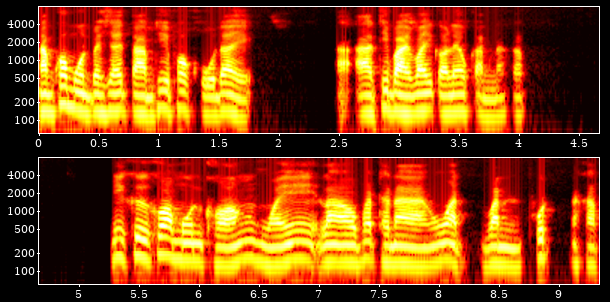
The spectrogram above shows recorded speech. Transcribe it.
นำข้อมูลไปใช้ตามที่พ่อครูได้ออธิบายไว้ก็แล้วกันนะครับ นี่คือข้อมูลของหวยลาวพัฒนางวดวันพุธนะครับ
